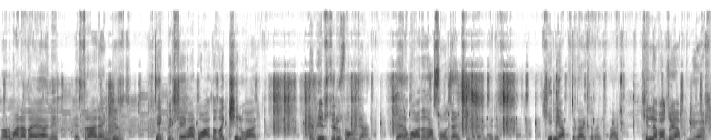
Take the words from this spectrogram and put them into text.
Normal ada yani. Esrarengiz tek bir şey var. Bu adada kil var. Ve bir sürü solucan. Yani bu adadan solucan için gelebiliriz. Kil yaptık arkadaşlar. Kille vazo yapılıyor.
